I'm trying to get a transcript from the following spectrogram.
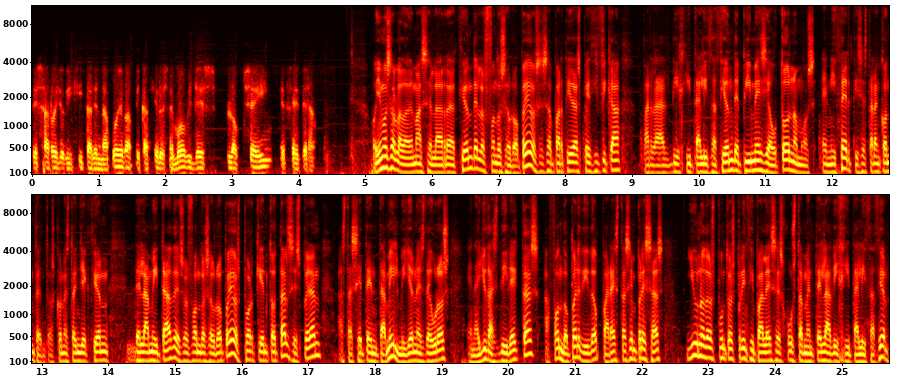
desarrollo digital en la web, aplicaciones de móviles, blockchain, etcétera. Hoy hemos hablado además en la reacción de los fondos europeos, esa partida específica para la digitalización de pymes y autónomos. En ICERTIS estarán contentos con esta inyección de la mitad de esos fondos europeos, porque en total se esperan hasta 70.000 millones de euros en ayudas directas a fondo perdido para estas empresas y uno de los puntos principales es justamente la digitalización.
